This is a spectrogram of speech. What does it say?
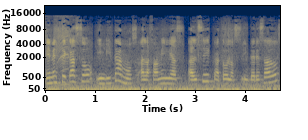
En este caso, invitamos a las familias al SIC, a todos los interesados,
